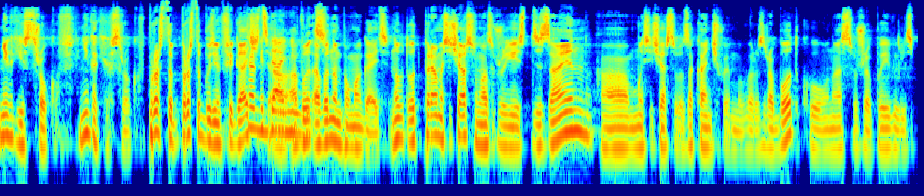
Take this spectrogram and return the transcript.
Никаких сроков, никаких сроков. Просто, просто будем фигачить, а, а, вы, а вы нам помогаете. Ну, вот, вот прямо сейчас у нас уже есть дизайн, а мы сейчас его заканчиваем его разработку, у нас уже появились,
